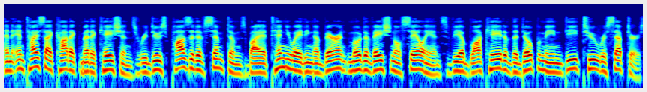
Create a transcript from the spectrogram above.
and antipsychotic medications reduce positive symptoms by attenuating aberrant motivational salience via blockade of the dopamine D2 receptors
